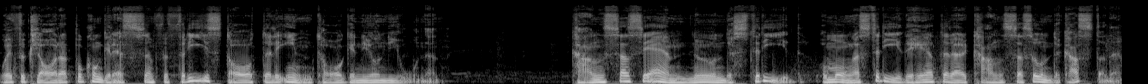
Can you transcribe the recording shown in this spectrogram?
och är förklarat på kongressen för fri stat eller intagen i unionen. Kansas är ännu under strid och många stridigheter är Kansas underkastade.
